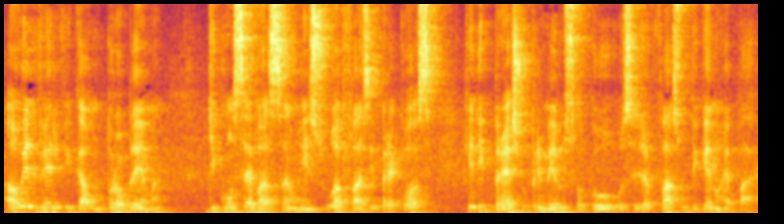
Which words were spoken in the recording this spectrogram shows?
ao ele verificar um problema de conservação em sua fase precoce, que ele preste o primeiro socorro, ou seja, faça um pequeno reparo.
